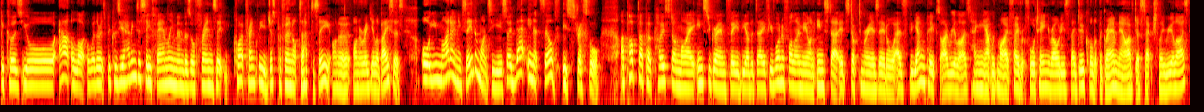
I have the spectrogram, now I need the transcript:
because you're out a lot or whether it's because you're having to see family members or friends that quite frankly you just prefer not to have to see on a, on a regular basis. Or you might only see them once a year. So that in itself is stressful. I popped up a post on my Instagram feed the other day. If you want to follow me on Insta, it's Dr. Maria Z or as the young peeps I realized hanging out with my favorite 14 year old is they do call it the gram now, I've just actually realised.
